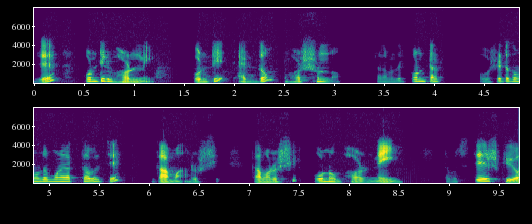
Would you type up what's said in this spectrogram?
যে কোনটির ভর নেই, কোনটি একদম ভর শূন্য, তাহলে আমাদের কোনটার? অবশ্যই এটা তোমাদের মনে রাখতে হবে যে গামা রশ্মি। গামা রশ্মির কোনো ভর নেই। তারপর তেজস্ক্রিয়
